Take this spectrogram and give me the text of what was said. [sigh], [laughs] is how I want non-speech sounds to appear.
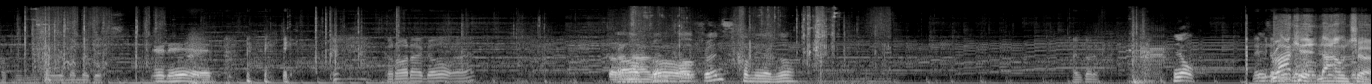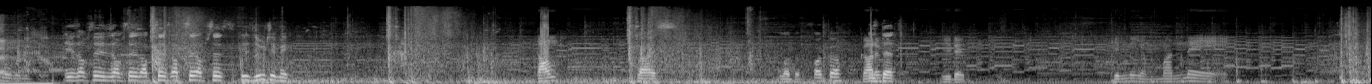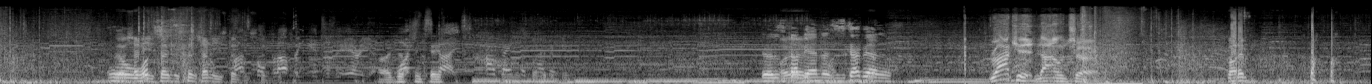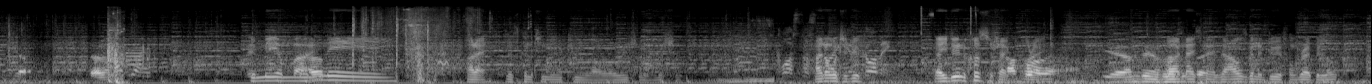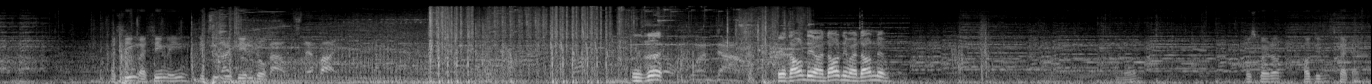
Okay, you gotta remember this. You're dead. [laughs] Corona go, huh? Our, friend, our friends coming as well. I got him. Yo, Let me know Rocket when you- launcher. he's upstairs, he's upstairs, upstairs, upstairs, upstairs. He's looting me. Down. Nice. Motherfucker. Got he's him. dead. You dead. Give me your money. Yo, No, Shani, what? he's done, he's done, Shani, he's done, he's Hostile done. dropping into the area. Uh, just in case. skies. I'll break the bottom. Yo, there's a Oh, guy behind us, there's a guy behind us. Rocket launcher. Got him. Give me your money. Alright, let's continue to our original mission. I know what to strike do. Are you doing the cluster strike? Alright. Yeah, I'm doing a Oh, close nice, attack. nice. I was gonna do it from right below. I see him, I see him, he, he's, he's indoor. Bound. Stand by. He's there. Yeah, down him, I downed him, I downed him. What's going on? How did this guy die?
